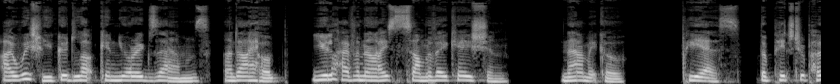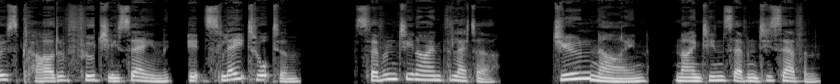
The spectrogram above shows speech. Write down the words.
I wish you good luck in your exams, and I hope you'll have a nice summer vacation. Namiko. P.S. The picture postcard of Fuji saying, it's late autumn. 79th letter. June 9, 1977.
